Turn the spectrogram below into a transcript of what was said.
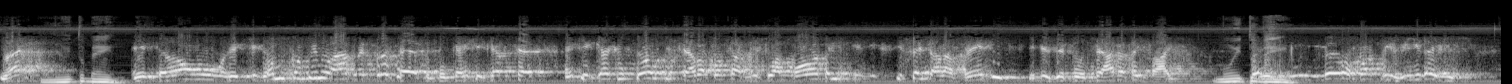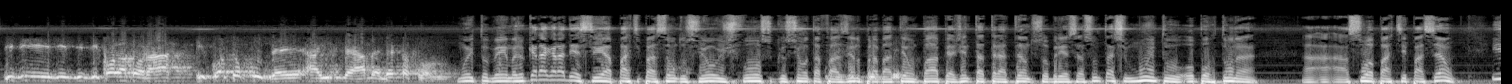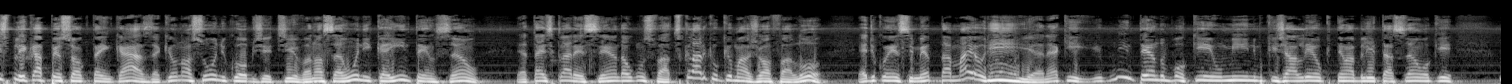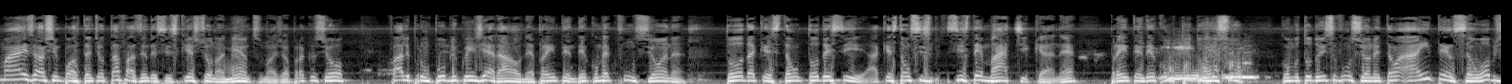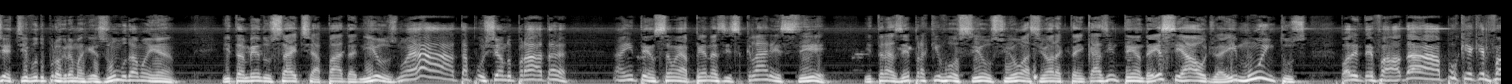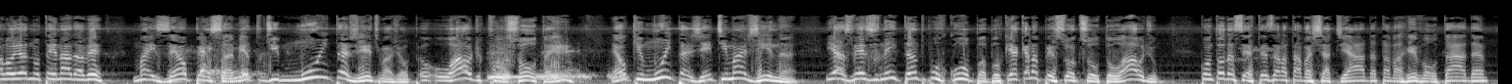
Não é? Muito bem. Então, vamos continuar com esse processo, porque a gente quer, a gente quer que o povo de Selva possa abrir sua porta e, e, e sentar na frente e dizer, pô, Seabra está em paz. Muito então, bem. Meu propósito de vida é isso e de, de, de, colaborar enquanto eu puder aí é dessa forma. Muito bem, mas eu quero agradecer a participação do senhor, o esforço que o senhor está fazendo para bater um papo a gente está tratando sobre esse assunto. Acho muito oportuna a, a, a sua participação e explicar para o pessoal que está em casa que o nosso único objetivo, a nossa única intenção é estar tá esclarecendo alguns fatos. Claro que o que o Major falou é de conhecimento da maioria, né? Que entenda um pouquinho, o mínimo, que já leu, que tem uma habilitação, ou que. Mas eu acho importante eu estar tá fazendo esses questionamentos, Major, para que o senhor fale para um público em geral, né? Para entender como é que funciona toda a questão, toda esse a questão sistemática, né? Para entender como tudo isso, como tudo isso funciona. Então, a intenção, o objetivo do programa Resumo da Manhã e também do site Chapada News não é ah, tá puxando prata. A intenção é apenas esclarecer e trazer para que você, o senhor, a senhora que está em casa entenda. Esse áudio aí, muitos podem ter falado, ah, por que, que ele falou isso? Não tem nada a ver. Mas é o pensamento de muita gente, Major. O, o áudio que foi solto aí é o que muita gente imagina. E às vezes nem tanto por culpa, porque aquela pessoa que soltou o áudio, com toda certeza ela estava chateada, estava revoltada,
